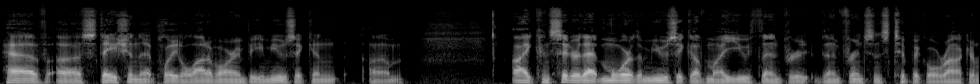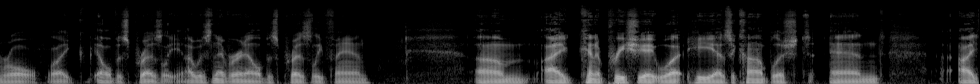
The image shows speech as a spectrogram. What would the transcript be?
have a station that played a lot of R and B music, and um, I consider that more the music of my youth than, for, than for instance, typical rock and roll like Elvis Presley. I was never an Elvis Presley fan. Um, I can appreciate what he has accomplished, and I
